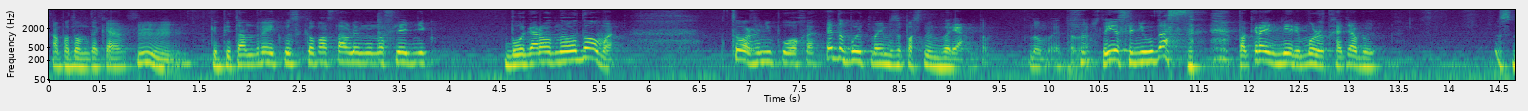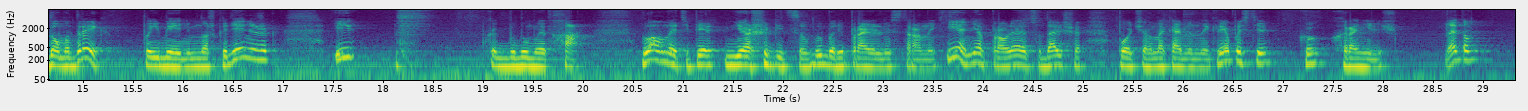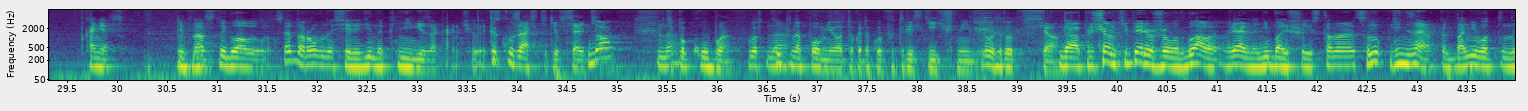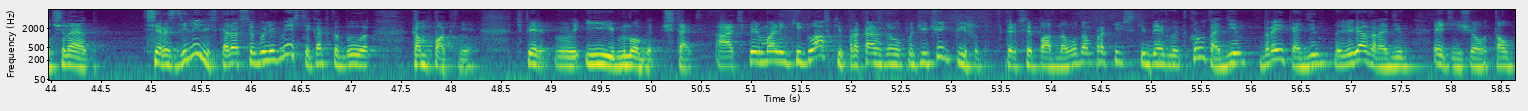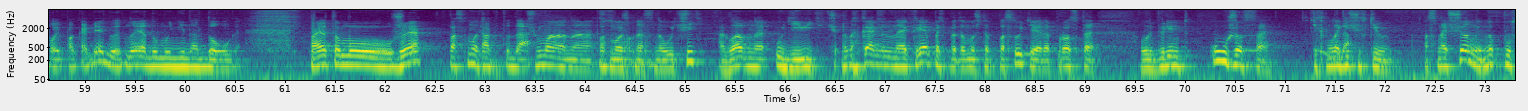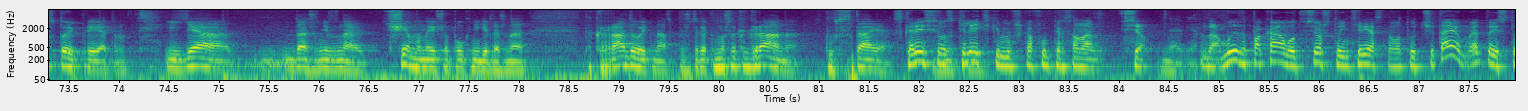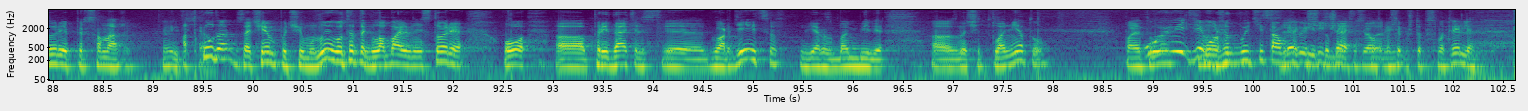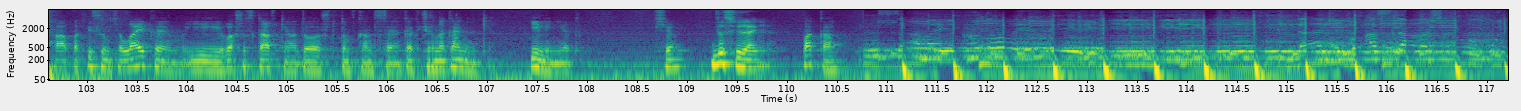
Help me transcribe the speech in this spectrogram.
А потом такая, «Хм, капитан Дрейк высокопоставленный наследник благородного дома. Тоже неплохо. Это будет моим запасным вариантом, думает она. Что если не удастся, по крайней мере, может хотя бы с дома Дрейк, поимея немножко денежек, и как бы думает, ха, главное теперь не ошибиться в выборе правильной стороны. И они отправляются дальше по чернокаменной крепости к хранилищу. На этом конец 15 главы у нас. Это ровно середина книги заканчивается. Как ужастики всякие. Да, да. Типа Куба. Вот Да. Куб напомнила, только такой футуристичный. Ну, вот это вот все. Да, причем теперь уже вот главы реально небольшие становятся. Ну, я не знаю, как бы они вот начинают все разделились, когда все были вместе, как-то было компактнее. Теперь э, и много читать. А теперь маленькие главки про каждого по чуть-чуть пишут. Теперь все по одному там практически бегают. Крут один, Дрейк один, Навигатор один. Эти еще вот толпой пока бегают, но я думаю ненадолго. Поэтому уже Посмотрим, Как-то да. чему она сможет нас научить, а главное удивить. Чернокаменная крепость, потому что, по сути, это просто лабиринт ужаса, технологически оснащенный, но пустой при этом. И я даже не знаю, чем она еще полкниги должна так радовать нас, потому что как, может, как игра она пустая. скорее всего, Внутри. скелетиками в шкафу персонажей. Все. Наверное. Да, мы пока вот все, что интересного тут читаем, это история персонажей. Ну. Откуда, зачем, почему. Ну и вот эта глобальная история о э, предательстве гвардейцев, где разбомбили, э, значит, планету. Поэтому Увидим. может быть и там Следующая часть. Спасибо, что посмотрели. А, подписываемся, лайкаем и ваши ставки на то, что там в конце. Как в Чернокаменке. Или нет. Все. До свидания. Пока. Самое крутое впереди. До него осталось полпути.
